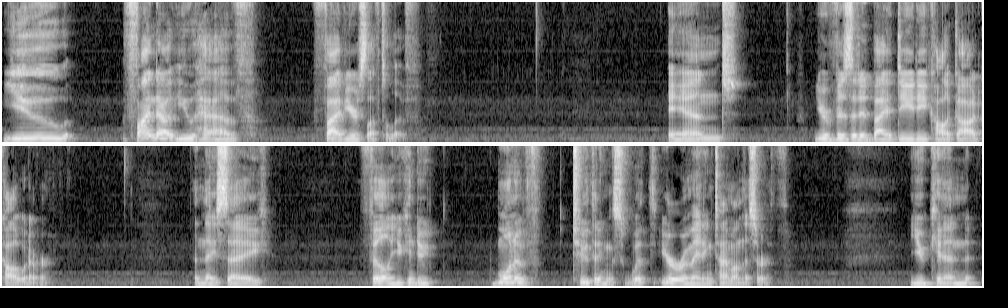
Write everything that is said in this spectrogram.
You find out you have five years left to live. And you're visited by a deity, call it God, call it whatever. And they say, Phil, you can do one of two things with your remaining time on this earth. You can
